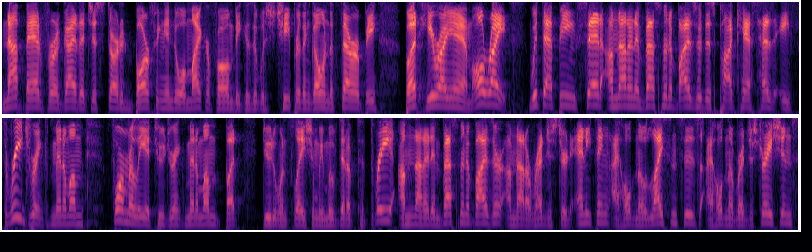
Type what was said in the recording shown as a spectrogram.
Not bad for a guy that just started barfing into a microphone because it was cheaper than going to therapy. But here I am. All right. With that being said, I'm not an investment advisor. This podcast has a three drink minimum, formerly a two drink minimum, but Due to inflation, we moved it up to three. I'm not an investment advisor. I'm not a registered anything. I hold no licenses. I hold no registrations.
